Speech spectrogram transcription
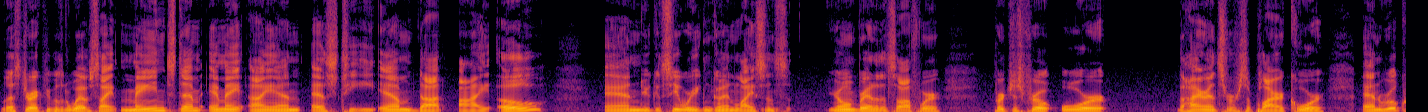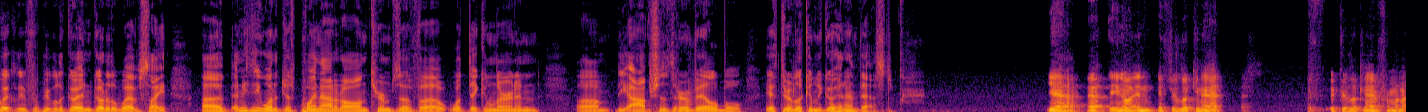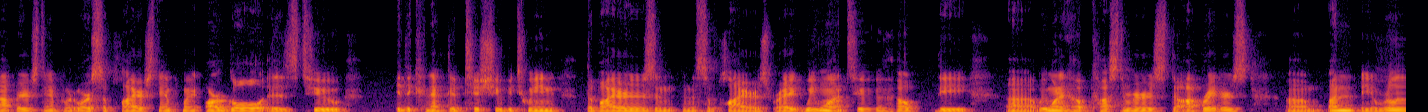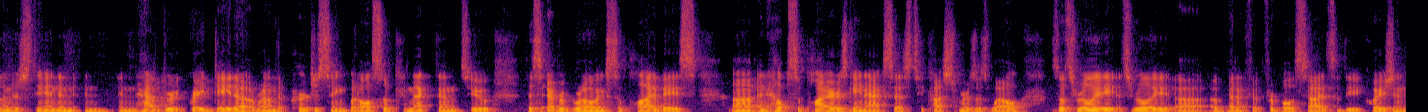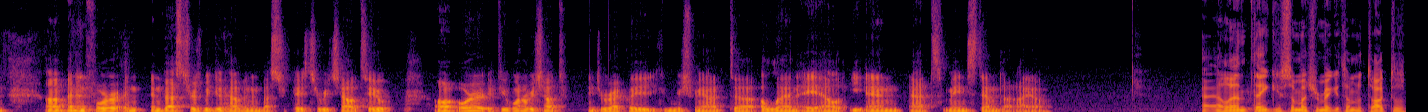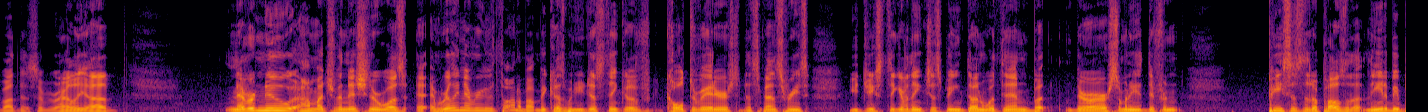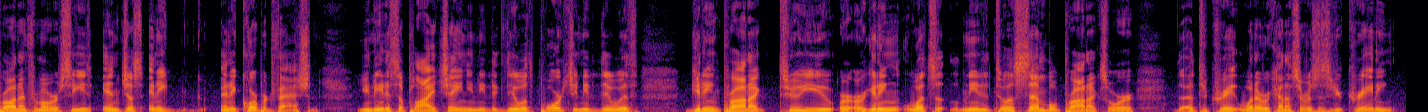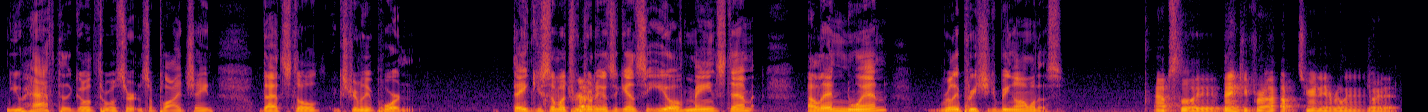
Let's direct people to the website mainstem, M A I N S T E M dot I O. And you can see where you can go and license your own brand of the software, Purchase Pro, or the higher ends for Supplier Core. And real quickly, for people to go ahead and go to the website, uh, anything you want to just point out at all in terms of uh, what they can learn and um, the options that are available if they're looking to go ahead and invest? Yeah, uh, you know, and if you're looking at if, if you're looking at it from an operator standpoint or a supplier standpoint, our goal is to be the connective tissue between the buyers and, and the suppliers, right? We want to help the uh, we want to help customers, the operators, um, un, you know, really understand and, and, and have great, great data around their purchasing, but also connect them to this ever growing supply base uh, and help suppliers gain access to customers as well. So it's really it's really uh, a benefit for both sides of the equation. Um, and then for in, investors, we do have an investor page to reach out to, uh, or if you want to reach out to me directly, you can reach me at uh, alen a l e n at mainstem.io. Alen, thank you so much for making time to talk to us about this. It really, uh, never knew how much of an issue there was. and really never even thought about because when you just think of cultivators to dispensaries, you just think everything's just being done within. But there are so many different pieces of the puzzle that need to be brought in from overseas in just any any corporate fashion. You need a supply chain. You need to deal with ports. You need to deal with getting product to you or, or getting what's needed to assemble products or uh, to create whatever kind of services you're creating, you have to go through a certain supply chain. That's still extremely important. Thank you so much for joining us again, CEO of MainStem, Alain Nguyen. Really appreciate you being on with us. Absolutely. Thank you for the opportunity. I really enjoyed it.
